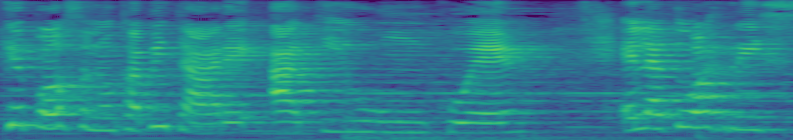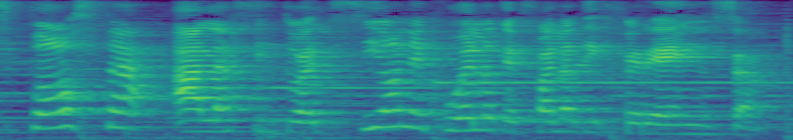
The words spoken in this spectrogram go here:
che possono capitare a chiunque. È la tua risposta alla situazione quello che fa la differenza.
